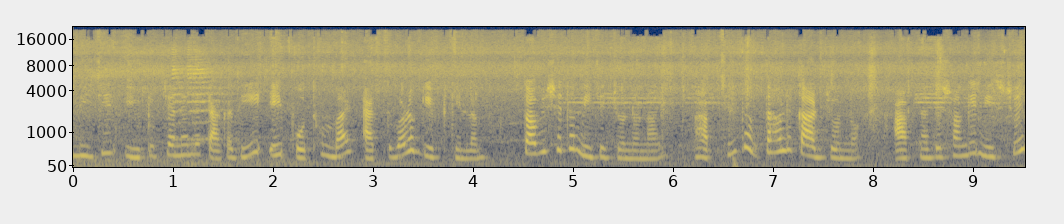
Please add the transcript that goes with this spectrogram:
নিজের ইউটিউব চ্যানেলে টাকা দিয়ে এই প্রথমবার এত বড় গিফট কিনলাম। তবে সেটা নিজের জন্য নয়। ভাবছেন তো? তাহলে কার জন্য? আপনাদের সঙ্গে নিশ্চয়ই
